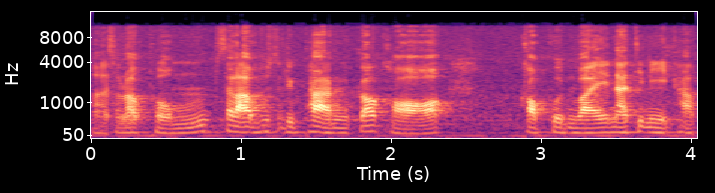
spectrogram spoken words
อ่าสำหรับผมสลาวุฒิพันธ์ก็ขอขอบคุณไว้ณที่นี้ครับ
